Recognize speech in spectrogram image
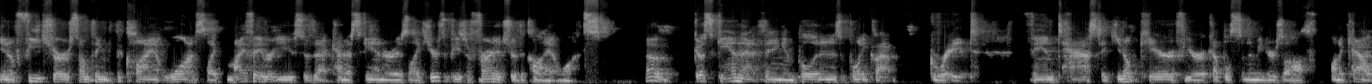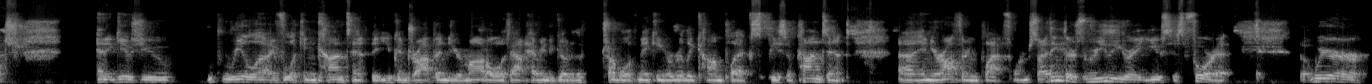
you know feature or something that the client wants. Like my favorite use of that kind of scanner is like here's a piece of furniture the client wants. Oh go scan that thing and pull it in as a point cloud. Great. Fantastic. You don't care if you're a couple centimeters off on a couch and it gives you real life looking content that you can drop into your model without having to go to the trouble of making a really complex piece of content uh, in your authoring platform. So I think there's really great uses for it, but we're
